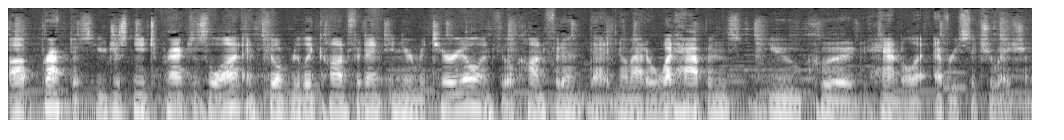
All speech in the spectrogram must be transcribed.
Uh, practice. You just need to practice a lot and feel really confident in your material and feel confident that no matter what happens, you could handle it every situation.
